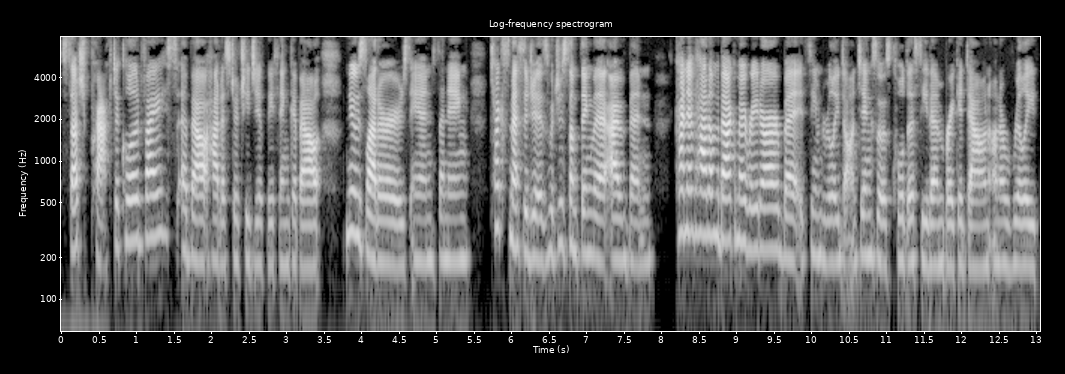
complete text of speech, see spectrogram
such practical advice about how to strategically think about newsletters and sending text messages, which is something that I've been kind of had on the back of my radar, but it seemed really daunting. So it was cool to see them break it down on a really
